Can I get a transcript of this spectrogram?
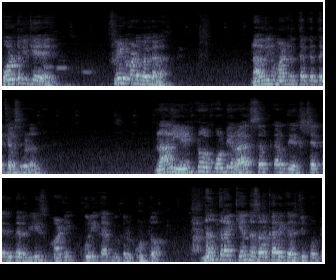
ಪೋರ್ಟಲ್ಗೆ ಫೀಡ್ ಮಾಡಬೇಕಲ್ಲ. ನಾವಿಲ್ಲಿ ಮಾಡಿರ್ತಕ್ಕಂಥ ಕೆಲಸಗಳನ್ನು ನಾನು ಎಂಟುನೂರು ಕೋಟಿ ರಾಜ್ಯ ಸರ್ಕಾರದ ಎಕ್ಸ್ಚೇಕರಿಂದ ರಿಲೀಸ್ ಮಾಡಿ ಕೂಲಿ ಕಾರ್ಮಿಕರು ಕೊಟ್ಟು, ನಂತರ ಕೇಂದ್ರ ಸರ್ಕಾರಕ್ಕೆ ಅರ್ಜಿ ಕೊಟ್ಟು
